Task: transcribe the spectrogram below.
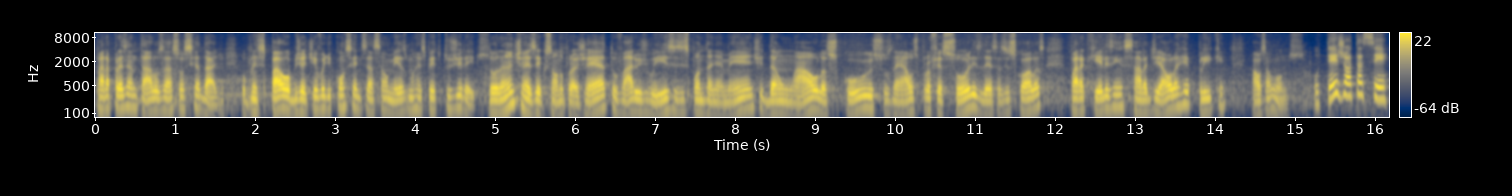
para apresentá-los à sociedade. O principal objetivo é de conscientização mesmo a respeito dos direitos. Durante a execução do projeto, vários juízes espontaneamente dão aulas, cursos né, aos professores dessas escolas para que eles em sala de aula repliquem aos alunos. O TJC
